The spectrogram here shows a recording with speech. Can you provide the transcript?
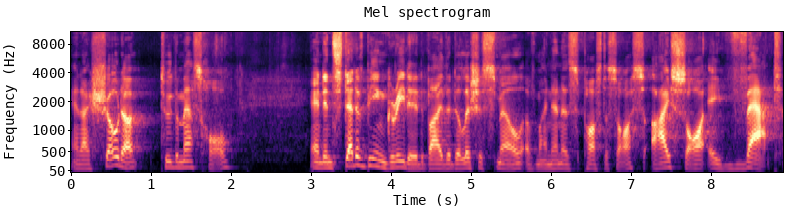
And I showed up to the mess hall and instead of being greeted by the delicious smell of my Nenna's pasta sauce, I saw a vat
